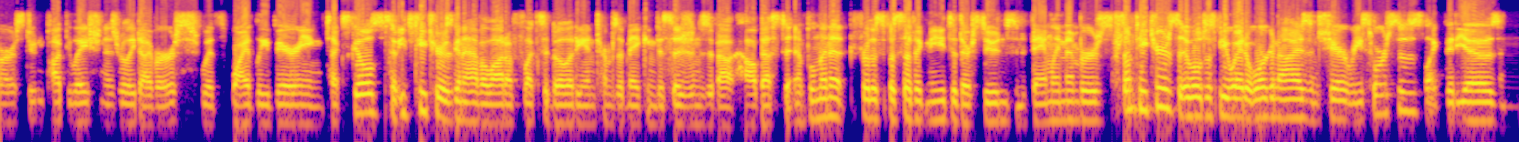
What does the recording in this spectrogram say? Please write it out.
our student population is really diverse with widely varying tech skills. So each teacher is going to have a lot of flexibility in terms of making decisions about how best to implement it for the specific needs of their students and family members. For some teachers, it will just be a way to organize and share resources like videos and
